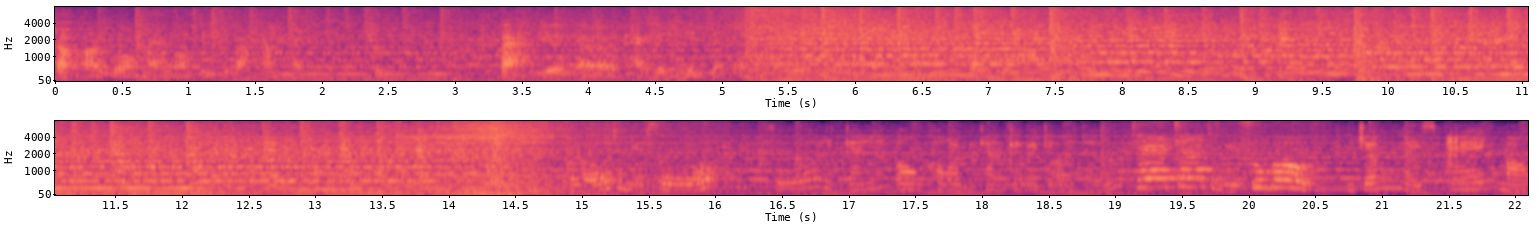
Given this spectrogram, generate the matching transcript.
ចង់ឲ្យបងណែនាំពី ទៅចាចាជំរាបសួរបងអញ្ចឹងថ្ងៃស្អែកម៉ោង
